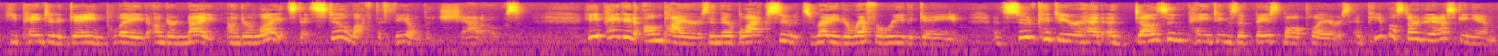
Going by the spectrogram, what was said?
He painted a game played under night, under lights that still left the field in shadows. He painted umpires in their black suits ready to referee the game. And soon Kadir had a dozen paintings of baseball players, and people started asking him,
